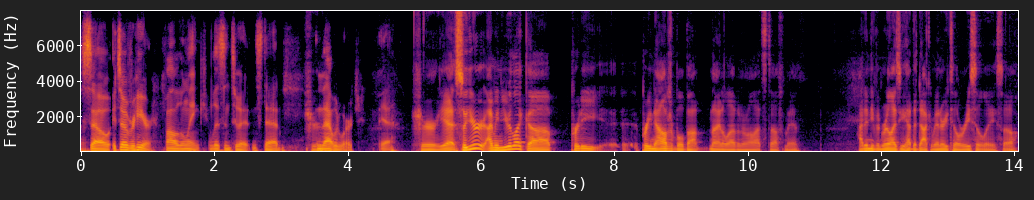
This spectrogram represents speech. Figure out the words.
So it's over here. Follow the link. Listen to it instead, Sure. and that would work. Yeah. Sure. Yeah. So you're. I mean, you're like uh pretty pretty knowledgeable about 9/11 and all that stuff, man. I didn't even realize you had the documentary till recently. So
